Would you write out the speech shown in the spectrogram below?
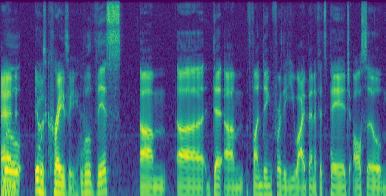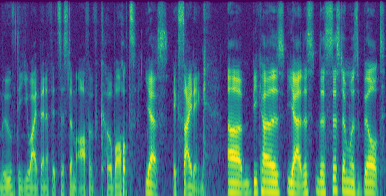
and Will- it was crazy. Will this um uh de- um funding for the UI benefits page also move the UI benefit system off of COBOL? Yes, Exciting. um, because yeah, this this system was built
